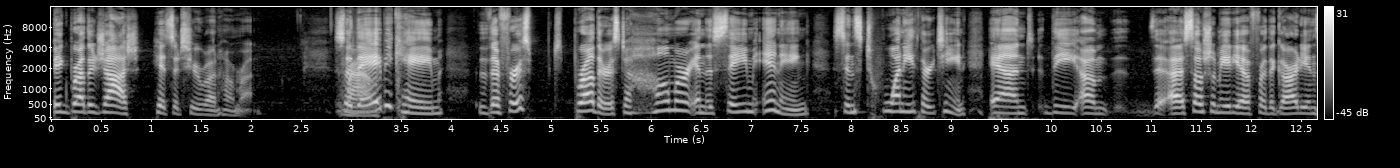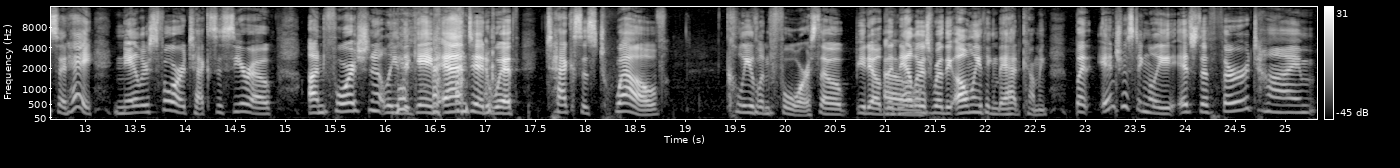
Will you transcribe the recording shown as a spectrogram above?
big brother Josh hits a two run home run. So Wow. they became the first brothers to homer in the same inning since 2013. And the, um, the uh, social media for the Guardian said, "Hey, Naylors four, Texas zero." Unfortunately, the game ended with Texas 12. Cleveland four. So, you know, the Oh. Naylors were the only thing they had coming. But interestingly, it's the third time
